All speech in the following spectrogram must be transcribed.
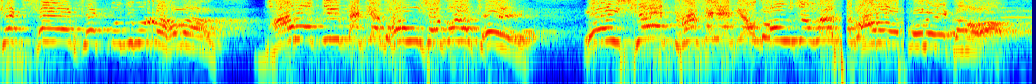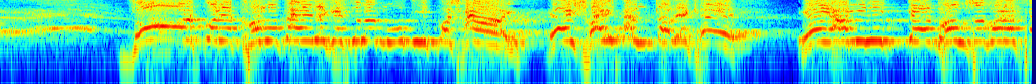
শেখ সাহেব, শেখ মুজিবুর রহমান। ভারতই তাকে ধ্বংস করেছে। এই শেখ হাসিনাকেও ধ্বংস করেছে ভারত বলে রেখা। জোর করে ক্ষমতায় রেখেছিল মোদি কষাই এই শয়তানটা রেখে এই আমিরিককে ধ্বংস করেছে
